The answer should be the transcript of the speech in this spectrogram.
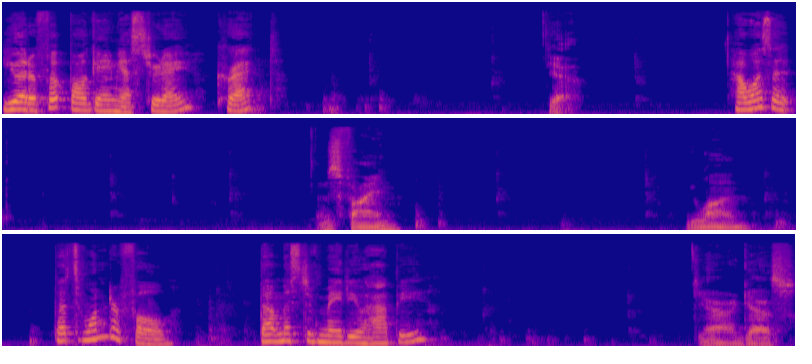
You had a football game yesterday, correct? Yeah, How was it? it was fine. We won. That's wonderful. That must have made you happy. Yeah, I guess.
